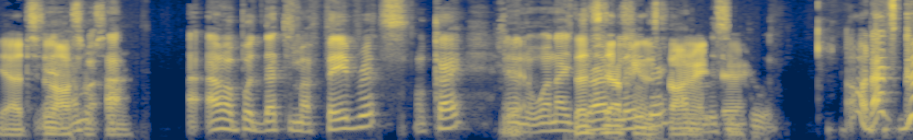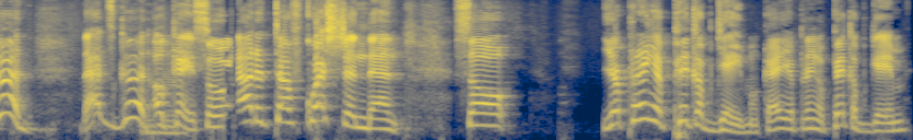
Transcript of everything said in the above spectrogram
Yeah, it's an awesome I'm- song. I, I'm gonna put that to my favorites. Okay, and when I that's drive definitely the song right listen there. to it. Oh, that's good. That's good. Mhm. Okay, so another tough question then. So you're playing a pickup game. Okay, you're playing a pickup game,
